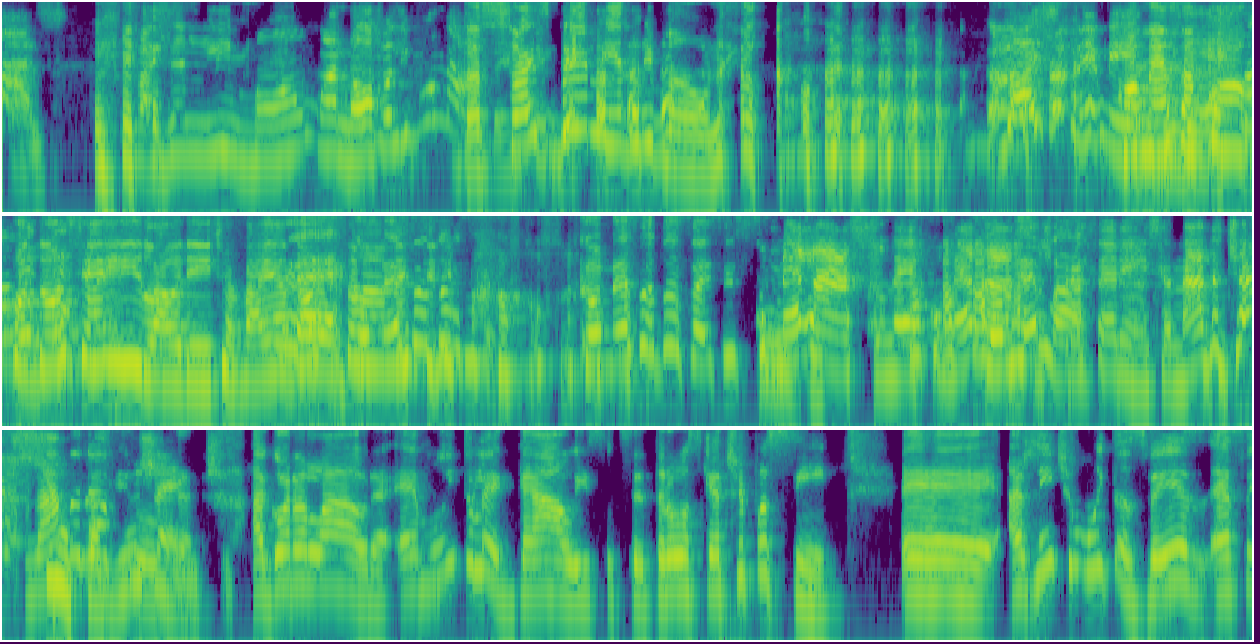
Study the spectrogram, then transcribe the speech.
fase fazendo limão, uma nova limonada. Tá só espremendo limão, né, Laura? Só espremendo. Começa né? a pôr doce aí, Laurita. Vai é, adoçando é, esse limão. Começa a adoçar esse suco. Com melaço, né? Com melaço, de preferência. Nada de açúcar, Nada de açúcar, viu, gente? Agora, Laura, é muito legal isso que você trouxe, que é tipo assim, é, a gente muitas vezes, essa,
